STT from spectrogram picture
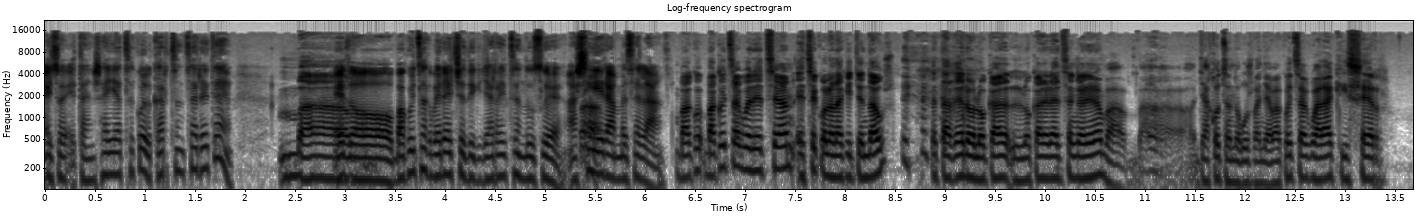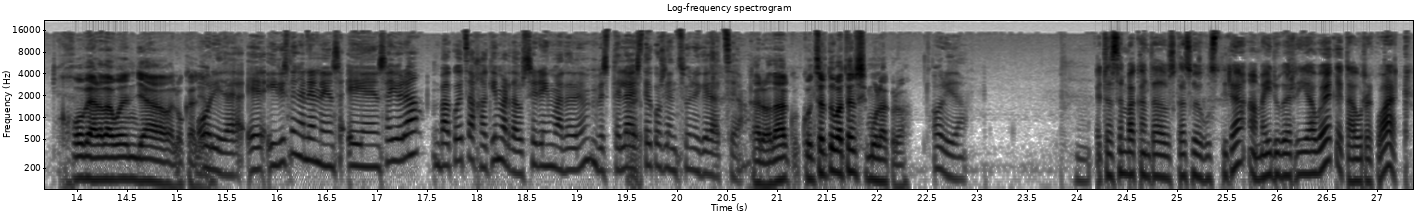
Aizu, eta ensaiatzeko elkartzen zarete? Ba, Edo bakoitzak bere etxetik jarraitzen duzue, hasieran bezala. Bako, bakoitzak bere etxean etxeko lanak egiten dauz, eta gero lokal, lokalera etzen garena, ba, ba, jakotzen dugu, baina bakoitzak badaki zer jo behar dauen ja lokalean. Hori da, e, iristen garen ens, ensaiora, bakoitza jakin behar dau zer egin behar den, bestela Bai. esteko zentzunik eratzea. Claro, da, kontzertu baten simulakroa. Hori da. Eta zenbat kanta dauzkazue guztira, amairu berri hauek eta aurrekoak.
